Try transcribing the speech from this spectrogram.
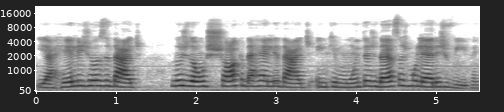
e a religiosidade, nos dão um choque da realidade em que muitas dessas mulheres vivem.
